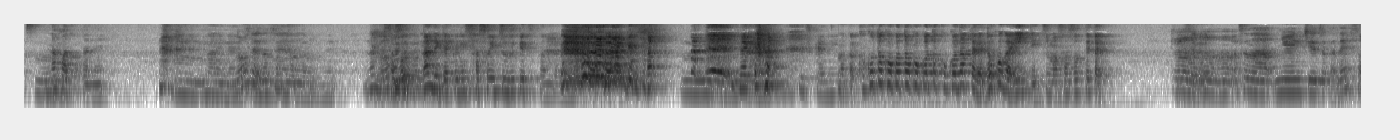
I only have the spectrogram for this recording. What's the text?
そのなかったね。うん。ないねなんでなかったんだろうね。なんで誘なんで？逆に誘い続けてたんだろう。うん。なんか確かに。なんかこことこことこことここだったらどこがいいっていつも誘ってた気うんがする、うんうん。その入院中とかね。そ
